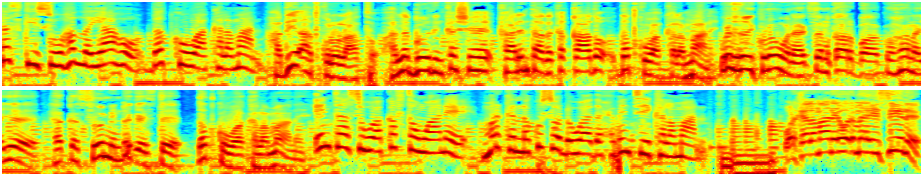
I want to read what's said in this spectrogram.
kaskiisuu hadlayaaho dadku waa kalamaan. Haddii aad kululaato halla boodin ka shee kaalintaada ka qaado dadku waa kalamaane. Wixii kula wanaagsan qaar baa kohanayee ha kasoomin dhegayste dadku waa kalamaane. Intaasi waa kaftan waanee markanna ku soo dhowaada xubintii kalamaan. War kalamaanay war ma haysiine?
